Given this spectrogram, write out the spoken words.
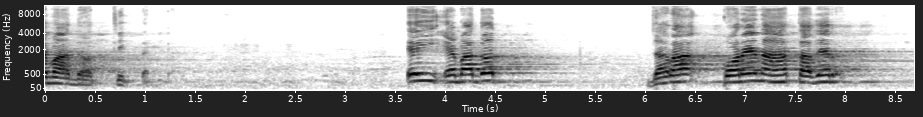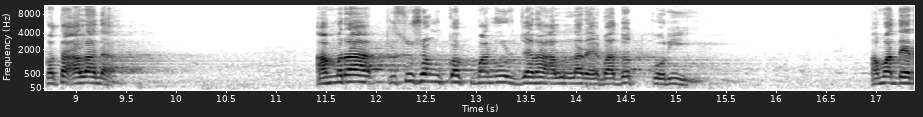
এবাদত ঠিক থাকলে এই এবাদত যারা করে না, তাদের কথা আলাদা। আমরা কিছু সংখ্যক মানুষ যারা আল্লাহর এবাদত করি, আমাদের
